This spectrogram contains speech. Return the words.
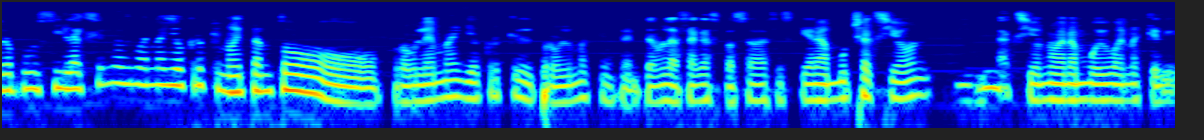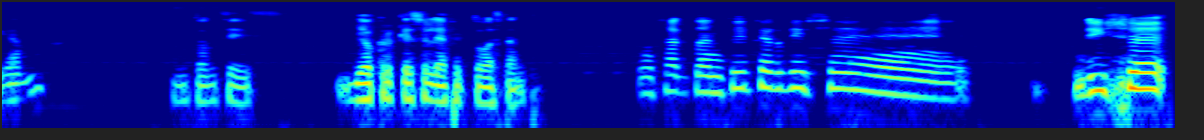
Pero pues si la acción es buena, yo creo que no hay tanto problema. Yo creo que el problema que enfrentaron las sagas pasadas es que era mucha acción y la acción no era muy buena, que digamos. Entonces, yo creo que eso le afectó bastante. Exacto, en Twitter dice dice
